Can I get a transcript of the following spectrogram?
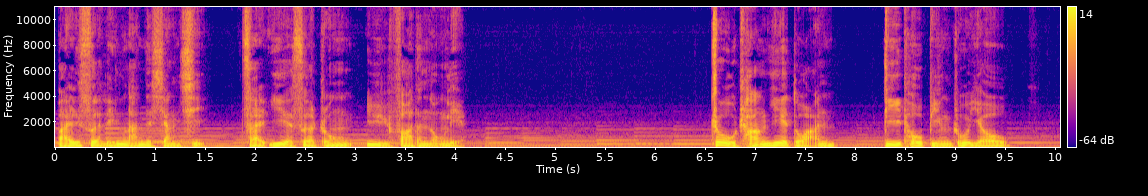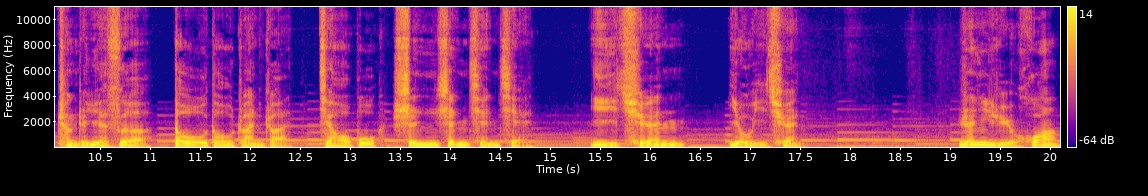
白色铃兰的香气，在夜色中愈发的浓烈。昼长夜短，低头秉烛游，趁着月色兜兜转转，脚步深深浅浅，一圈又一圈。人与花，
